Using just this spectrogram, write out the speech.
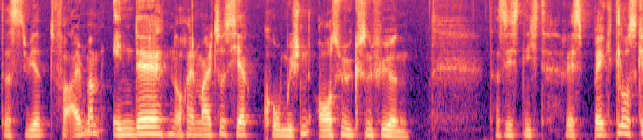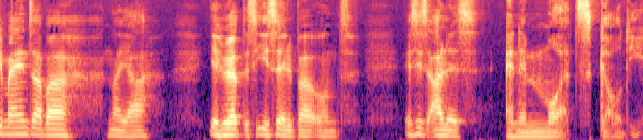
Das wird vor allem am Ende noch einmal zu sehr komischen Auswüchsen führen. Das ist nicht respektlos gemeint, aber naja, ihr hört es eh selber und es ist alles eine Mordsgaudi.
